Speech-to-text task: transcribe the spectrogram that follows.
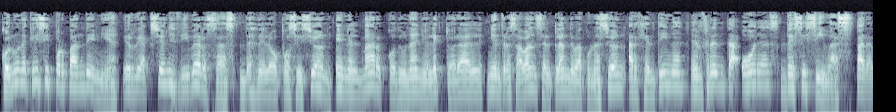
Con una crisis por pandemia y reacciones diversas desde la oposición en el marco de un año electoral, mientras avanza el plan de vacunación, Argentina enfrenta horas decisivas. Para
